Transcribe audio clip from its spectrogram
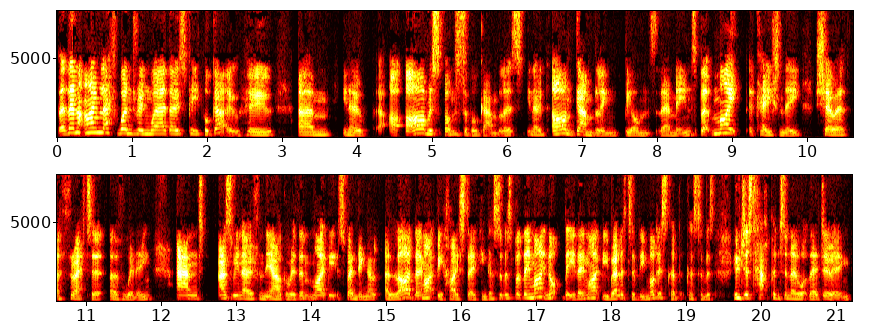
But then I'm left wondering where those people go who um, you know, are, are, responsible gamblers, you know, aren't gambling beyond their means, but might occasionally show a, a threat of, winning. And as we know from the algorithm, might be spending a, a large, they might be high staking customers, but they might not be. They might be relatively modest customers who just happen to know what they're doing.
